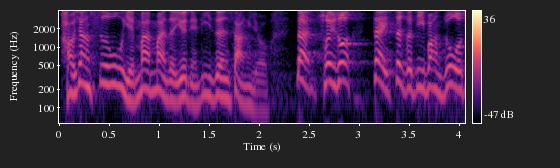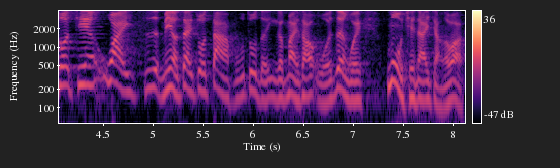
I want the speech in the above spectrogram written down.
好像似乎也慢慢的有点力争上游。那所以说，在这个地方，如果说今天外资没有再做大幅度的一个卖超，我认为目前来讲的话，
